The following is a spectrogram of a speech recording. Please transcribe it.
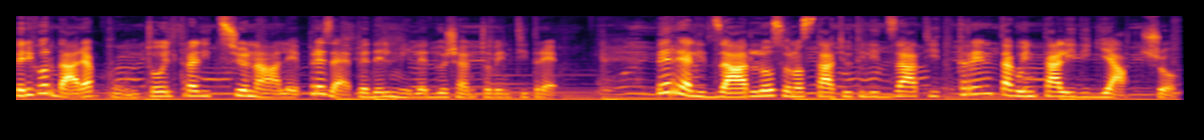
per ricordare appunto il tradizionale presepe del 1223. Per realizzarlo sono stati utilizzati 30 quintali di ghiaccio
